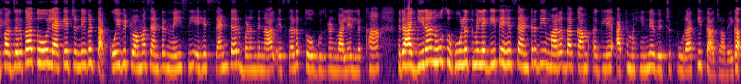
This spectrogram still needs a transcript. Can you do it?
ਫਾਜ਼ਿਲਕਾ ਤੋਂ ਲੈ ਕੇ ਚੰਡੀਗੜ੍ਹ ਤੱਕ ਕੋਈ ਵੀ ਟਰਾਮਾ ਸੈਂਟਰ ਨਹੀਂ ਸੀ। ਇਹ ਸੈਂਟਰ ਬਣਨ ਦੇ ਨਾਲ ਇਸ ਸੜਕ ਤੋਂ ਗੁਜ਼ਰਨ ਵਾਲੇ ਲੱਖਾਂ ਰਾਹਗੀਰਾਂ ਨੂੰ ਸਹੂਲਤ ਮਿਲੇਗੀ ਤੇ ਇਹ ਸੈਂਟਰ ਦੀ ਇਮਾਰਤ ਦਾ ਕੰਮ ਅਗਲੇ 8 ਮਹੀਨੇ ਵਿੱਚ ਪੂਰਾ ਕੀਤਾ ਜਾਵੇਗਾ।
